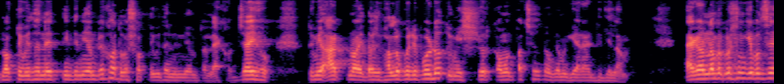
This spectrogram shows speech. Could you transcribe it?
নত্যবিধানের তিনটি নিয়ম লেখো অথবা সত্যবিধানের নিয়মটা লেখো, যাই হোক। তুমি আট, নয়, দশ ভালো করে পড়ো, তুমি শিওর কমন পাচ্ছ তোমাকে আমি গ্যারান্টি দিলাম। এগারো নম্বর কোশ্চেন কি বলছে?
